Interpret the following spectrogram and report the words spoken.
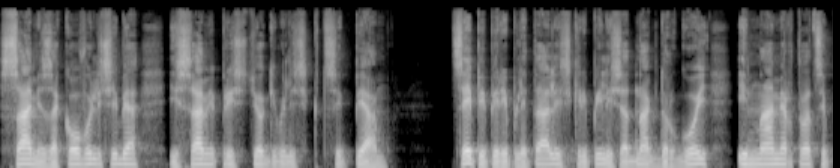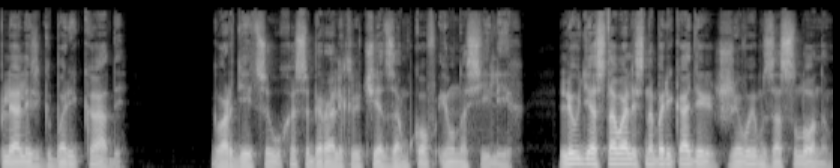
сами заковывали себя и сами пристегивались к цепям. Цепи переплетались, крепились одна к другой и намертво цеплялись к баррикады. Гвардейцы уха собирали ключи от замков и уносили их. Люди оставались на баррикаде живым заслоном.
